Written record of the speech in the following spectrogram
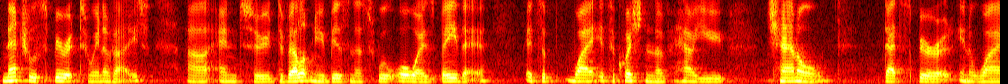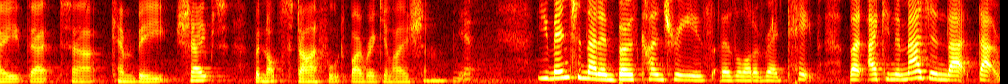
natural spirit to innovate uh, and to develop new business will always be there. It's a way. It's a question of how you channel that spirit in a way that uh, can be shaped but not stifled by regulation. Yeah. You mentioned that in both countries there's a lot of red tape, but I can imagine that that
